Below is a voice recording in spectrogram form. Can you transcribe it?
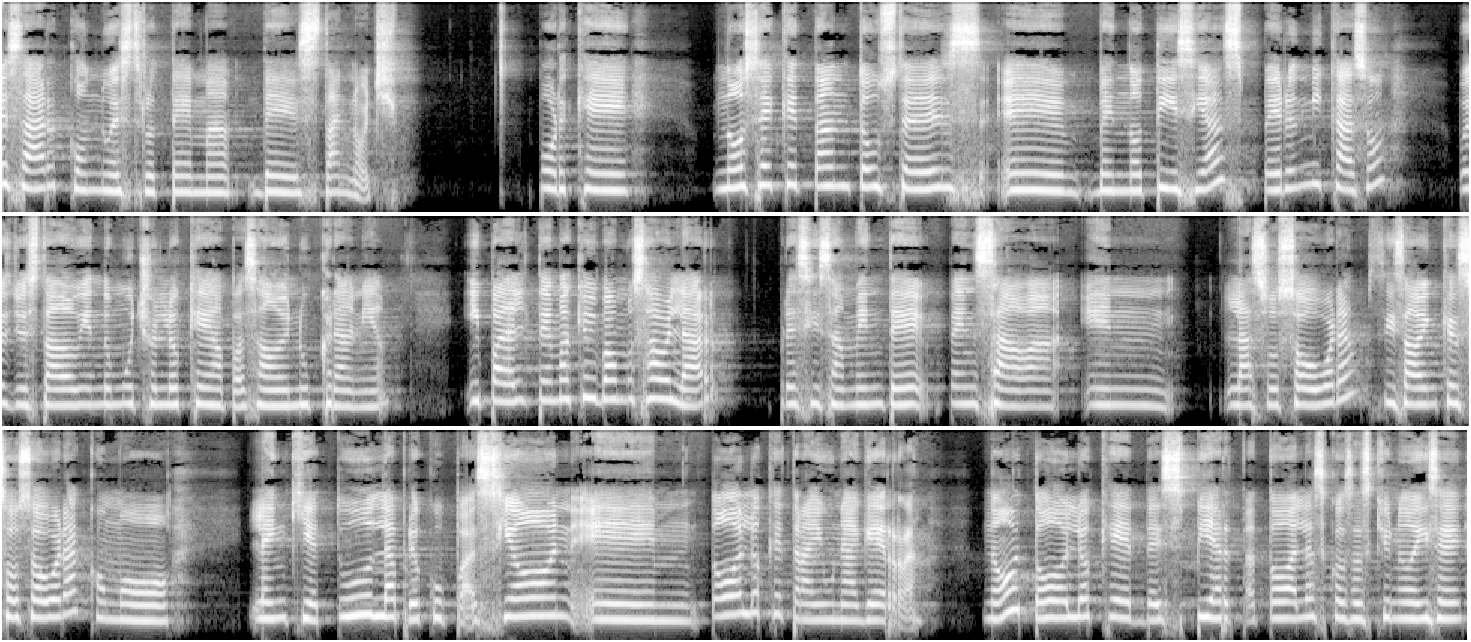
empezar con nuestro tema de esta noche, porque no sé qué tanto ustedes eh, ven noticias, pero en mi caso, pues yo he estado viendo mucho lo que ha pasado en Ucrania. Y para el tema que hoy vamos a hablar, precisamente pensaba en la zozobra, si saben qué es zozobra, como la inquietud, la preocupación, em, todo lo que trae una guerra, ¿no? Todo lo que despierta, todas las cosas que uno dice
